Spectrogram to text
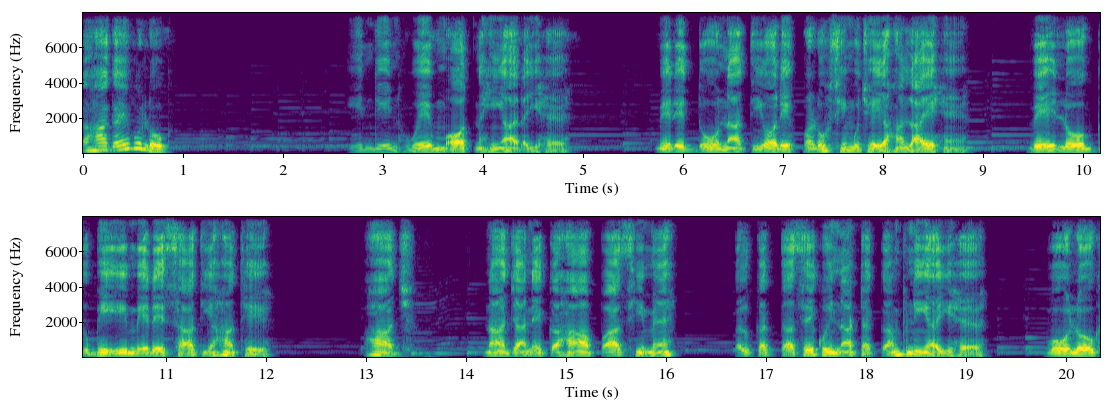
कहाँ गए वो लोग? तीन दिन हुए मौत नहीं आ रही है। मेरे दो नाती और एक पड़ोसी मुझे यहाँ लाए हैं। वे लोग भी मेरे साथ यहाँ थे। आज ना जाने कहाँ पास ही में, कलकत्ता से कोई नाटक कंपनी आई है। वो लोग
